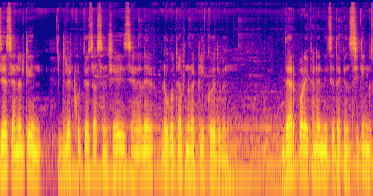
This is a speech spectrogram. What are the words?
যে চ্যানেলটি ডিলিট করতে চাচ্ছেন, সেই চ্যানেলের লোগোতে আপনারা ক্লিক করে দিবেন। দেওয়ার পর এখানে নিচে দেখেন সিটিংস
